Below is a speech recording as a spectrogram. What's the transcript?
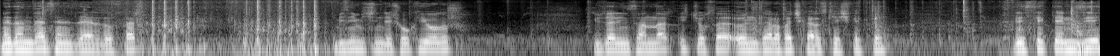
Neden derseniz değerli dostlar, Bizim için de çok iyi olur. Güzel insanlar hiç yoksa ön tarafa çıkarız keşfette. Desteklerinizi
